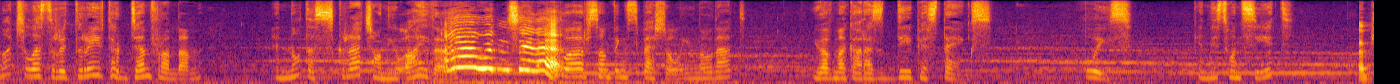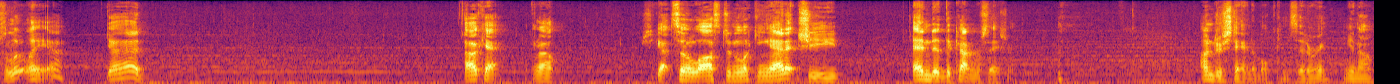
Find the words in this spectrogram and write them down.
much less retrieved her gem from them. And not a scratch on you either. I wouldn't say that. You are something special, you know that? You have Makara's deepest thanks. Please, can this one see it? Absolutely, yeah. Go ahead. Okay, well, she got so lost in looking at it, she ended the conversation. Understandable, considering, you know,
